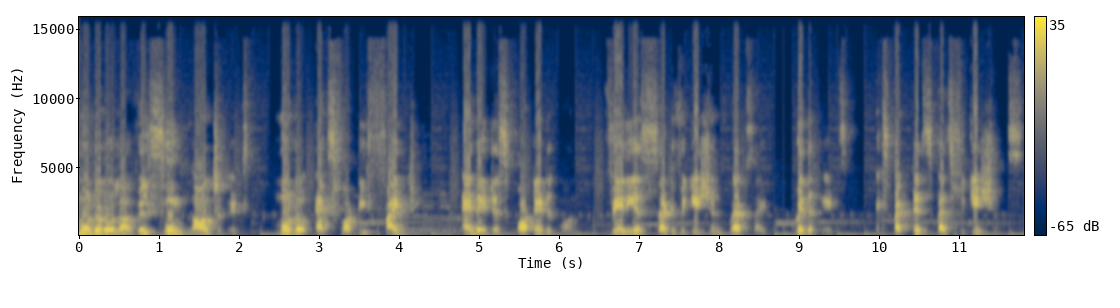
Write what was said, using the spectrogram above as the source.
Motorola will soon launch its Moto X40 5G and it is spotted on various certification websites with its expected specifications.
